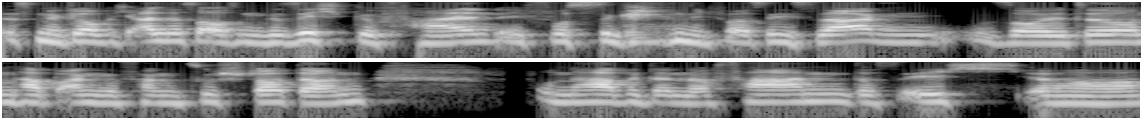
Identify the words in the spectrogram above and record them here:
ist mir, glaube ich, alles aus dem Gesicht gefallen. Ich wusste gar nicht, was ich sagen sollte und habe angefangen zu stottern und habe dann erfahren, dass ich äh,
